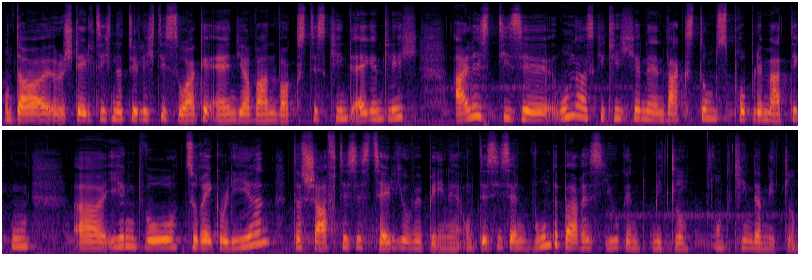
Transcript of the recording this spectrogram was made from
Und da stellt sich natürlich die Sorge ein, ja, wann wächst das Kind eigentlich? Alles diese unausgeglichenen Wachstumsproblematiken äh, irgendwo zu regulieren, das schafft dieses Zelljuwebene. Und das ist ein wunderbares Jugendmittel und Kindermittel.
